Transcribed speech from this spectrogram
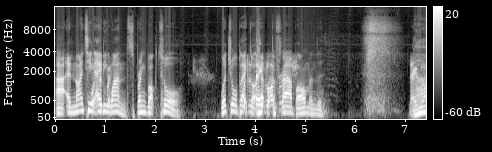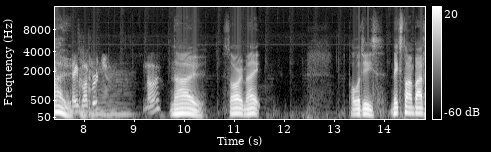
Uh, in 1981 Springbok Tour, which All Black got Dave hit with the Loveridge? flour bomb and the. Dave, no, Lud- Dave Ludbridge? No? no. Sorry, mate. Apologies. Next time, bud.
